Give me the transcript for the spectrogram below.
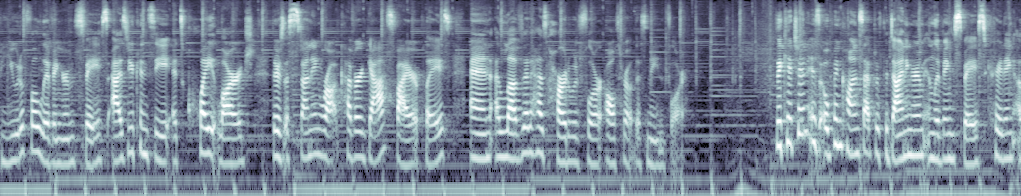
beautiful living room space. As you can see, it's quite large. There's a stunning rock covered gas fireplace and I love that it has hardwood floor all throughout this main floor. The kitchen is open concept with the dining room and living space, creating a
